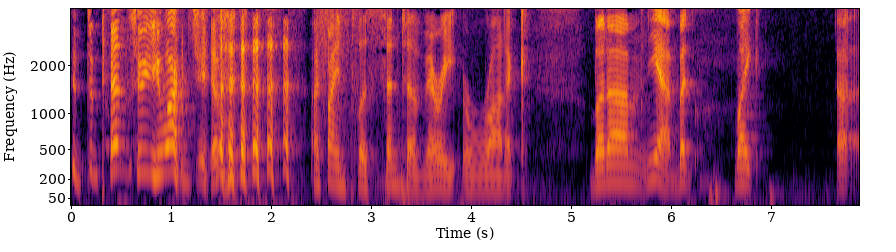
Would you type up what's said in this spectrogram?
It depends who you are, Jim. I find placenta very erotic, but um, yeah, but like, uh,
